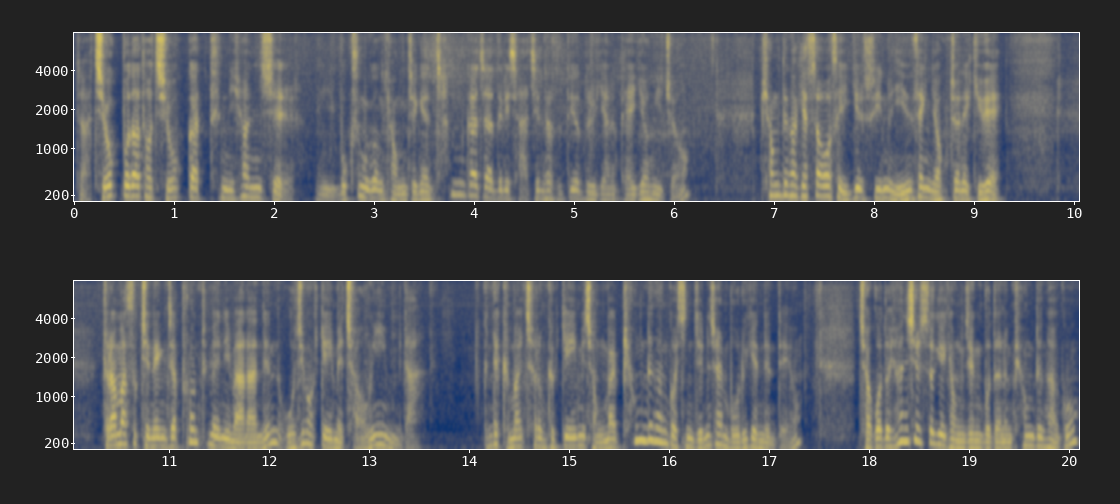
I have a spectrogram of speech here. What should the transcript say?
자, 지옥보다 더 지옥 같은 현실, 이 목숨을 건 경쟁에 참가자들이 자진해서 뛰어들게 하는 배경이죠. 평등하게 싸워서 이길 수 있는 인생 역전의 기회. 드라마 속 진행자 프론트맨이 말하는 오징어 게임의 정의입니다. 근데 그 말처럼 그 게임이 정말 평등한 것인지는 잘 모르겠는데요. 적어도 현실 속의 경쟁보다는 평등하고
